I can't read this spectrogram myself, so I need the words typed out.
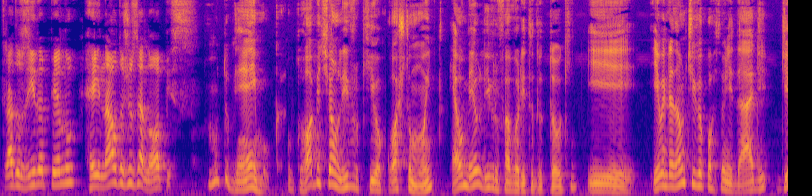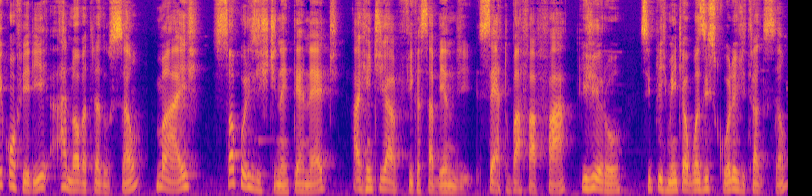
traduzida pelo Reinaldo José Lopes. Muito bem, Muca. O Hobbit é um livro que eu gosto muito. É o meu livro favorito do Tolkien e eu ainda não tive oportunidade de conferir a nova tradução, mas só por existir na internet a gente já fica sabendo de certo bafafá que gerou simplesmente algumas escolhas de tradução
